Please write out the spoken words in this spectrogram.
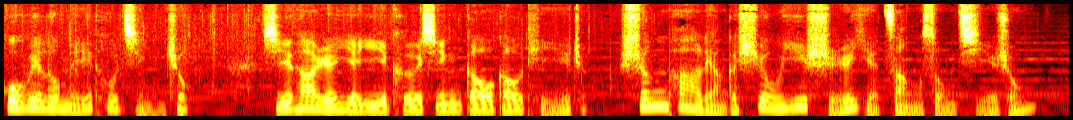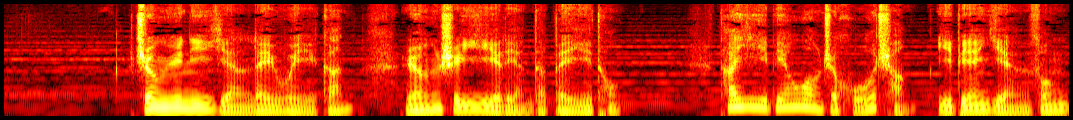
霍威楼眉头紧皱，其他人也一颗心高高提着，生怕两个绣衣使也葬送其中。郑云霓眼泪未干，仍是一脸的悲痛。他一边望着火场，一边眼风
